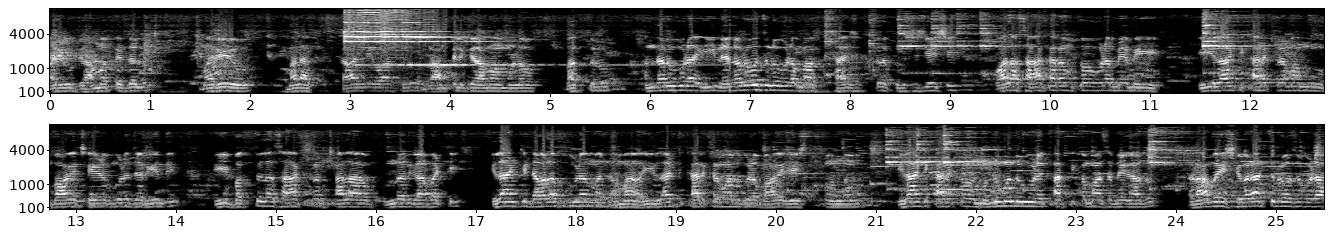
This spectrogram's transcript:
మరియు గ్రామ పెద్దలు మరియు మన కాలనీవాసులు రాంపల్లి గ్రామంలో భక్తులు అందరూ కూడా ఈ నెల రోజులు కూడా మాకు సాయశక్తులు కృషి చేసి వాళ్ళ సహకారంతో కూడా మేము ఈ ఇలాంటి కార్యక్రమం బాగా చేయడం కూడా జరిగింది. ఈ భక్తుల సహకారం చాలా ఉన్నది కాబట్టి ఇలాంటి డెవలప్ కూడా మన మా ఇలాంటి కార్యక్రమాలు కూడా బాగా చేస్తున్నాం ఇలాంటి కార్యక్రమం ముందు ముందు కూడా కార్తీక మాసమే కాదు రాబోయే శివరాత్రి రోజు కూడా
